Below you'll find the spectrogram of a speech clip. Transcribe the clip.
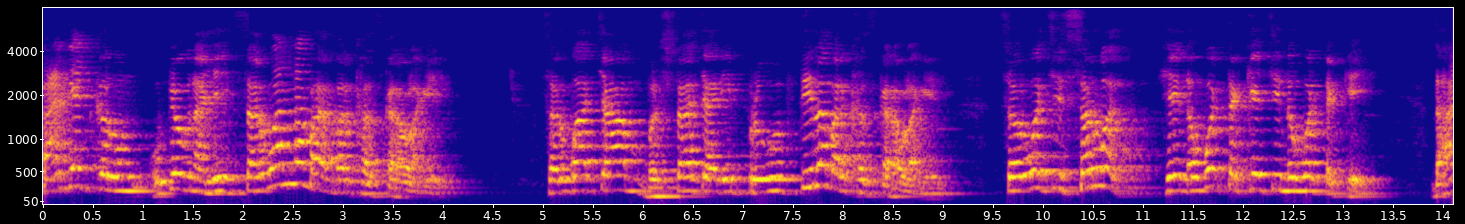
टार्गेट करून उपयोग नाही सर्वांना बरखास्त करावं लागेल. सर्वाच्या भ्रष्टाचारी प्रवृत्तीला बरखास्त करावं लागेल. सर्वची सर्वच हे नव्वद टक्केची नव्वद टक्के. दहा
